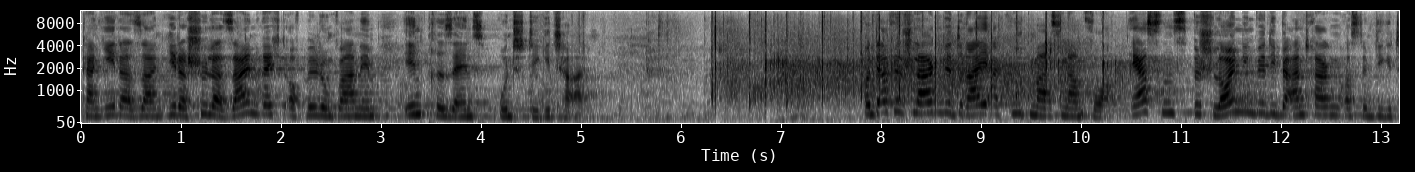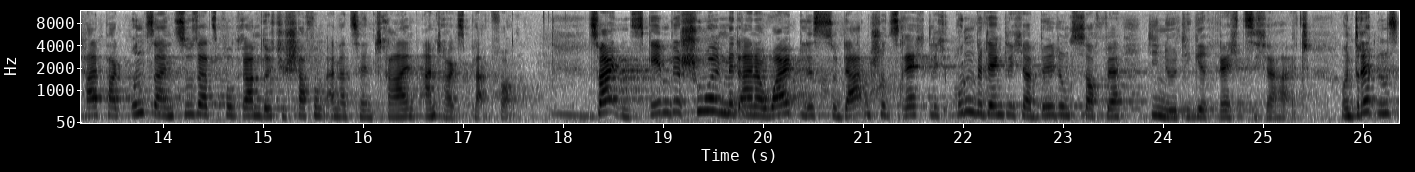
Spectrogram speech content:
kann jeder, sein, jeder Schüler sein Recht auf Bildung wahrnehmen, in Präsenz und digital. Und dafür schlagen wir drei Akutmaßnahmen vor. Erstens beschleunigen wir die Beantragung aus dem Digitalpakt und sein Zusatzprogramm durch die Schaffung einer zentralen Antragsplattform. Zweitens geben wir Schulen mit einer Whitelist zu datenschutzrechtlich unbedenklicher Bildungssoftware die nötige Rechtssicherheit. Und drittens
